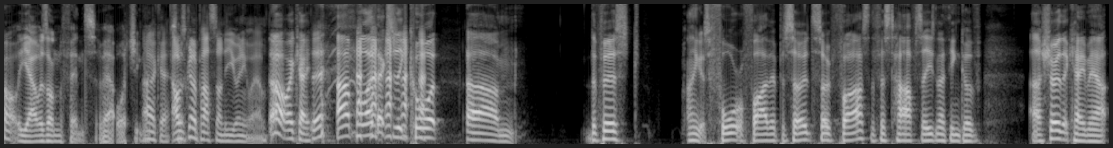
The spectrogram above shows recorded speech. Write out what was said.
Oh yeah, I was on the fence about watching. it, Okay, I so- was gonna pass it on to you anyway. Um, Oh, okay. um, well, I've actually caught um, the first, I think it's four or five episodes so far. So the first half season, I think, of a show that came out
